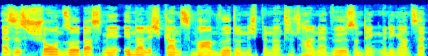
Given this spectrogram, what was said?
es ist schon so, dass mir innerlich ganz warm wird und ich bin dann total nervös und denke mir die ganze Zeit,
